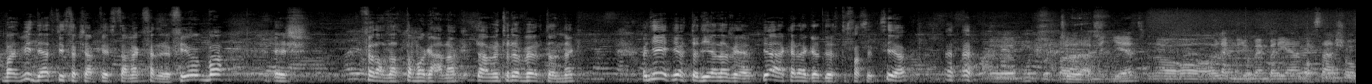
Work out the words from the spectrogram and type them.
majd mindent visszacsempészte a megfelelő fiókba, és feladatta magának, tehát a börtönnek. Hogy jé, jött egy ilyen levél, ja, el kell engedni ezt a faszit, szia! Most találtam egy ilyet, ez a, a legnagyobb emberi elbaszások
